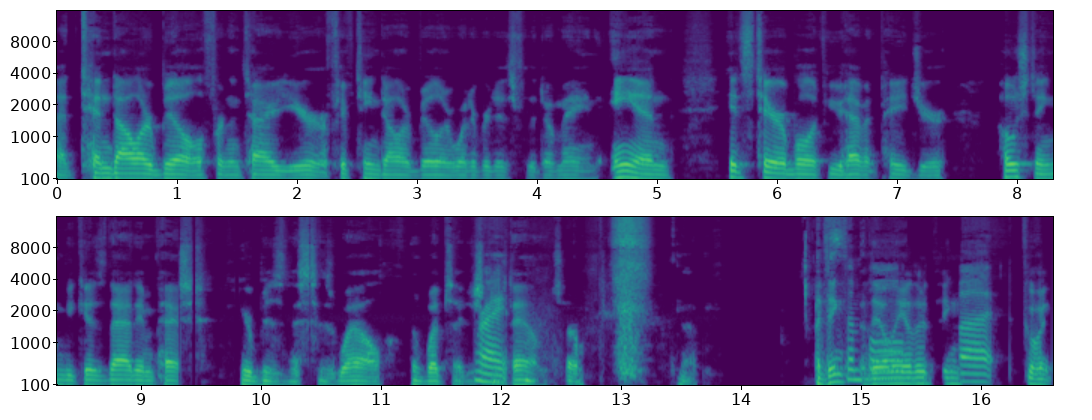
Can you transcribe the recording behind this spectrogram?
a $10 bill for an entire year or $15 bill or whatever it is for the domain. And it's terrible if you haven't paid your hosting because that impacts your business as well. The website just right. goes down. So I think Simple, the only other thing. But go ahead.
